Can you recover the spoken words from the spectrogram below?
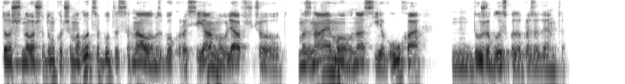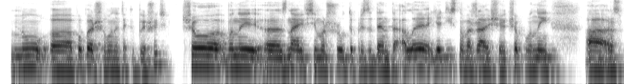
Тож, на вашу думку, чи могло це бути сигналом з боку росіян? Мовляв, що от ми знаємо, у нас є вуха дуже близько до президента. ну, е, по-перше, вони так і пишуть, що вони е, знають всі маршрути президента, але я дійсно вважаю, що якщо б вони а, роз...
